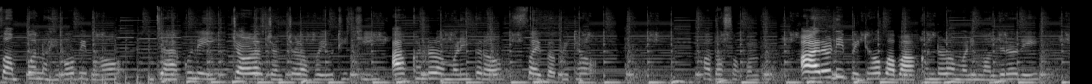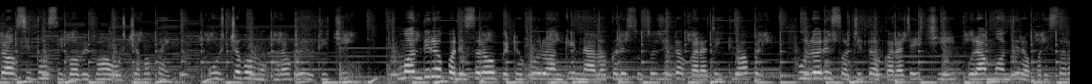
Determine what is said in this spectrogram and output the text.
ସମ୍ପନ୍ନ ହେବ ବିବାହ। ଯାହାକୁ ନେଇ ଚଳଚଞ୍ଚଳ ହୋଇଉଠିଛି ଆଖଣ୍ଡଳମଣିଙ୍କର ଶୈବପୀଠ। ବନ୍ଧୁ ଆରଡି ପୀଠ ବାବା ଆଖଣ୍ଡଳମଣି ମନ୍ଦିରରେ ପ୍ରସିଦ୍ଧ ଶିବ ବିବାହ ଉତ୍ସବ ପାଇଁ ଉତ୍ସବ ମୁଖର ହୋଇ ଉଠିଛି। ମନ୍ଦିର ପରିସର ଓ ପୀଠକୁ ରଙ୍ଗୀନ ଆଲୋକରେ ସୁସଜ୍ଜିତ କରାଯାଇଥିବା ବେଳେ ଫୁଲରେ ସଜ୍ଜିତ କରାଯାଇଛି ପୁରା ମନ୍ଦିର ପରିସର।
